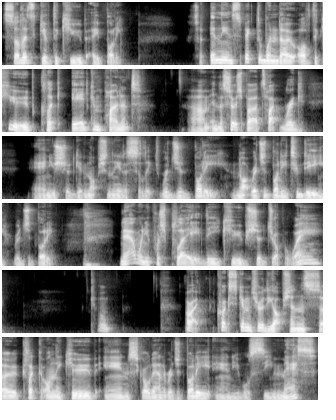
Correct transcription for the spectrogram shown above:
So let's give the cube a body. So in the inspector window of the cube, click add component um, in the search bar, type rig, and you should get an option there to select rigid body, not rigid body 2D, rigid body. Now, when you push play, the cube should drop away. Cool. All right, quick skim through the options. So click on the cube and scroll down to rigid body and you will see mass.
